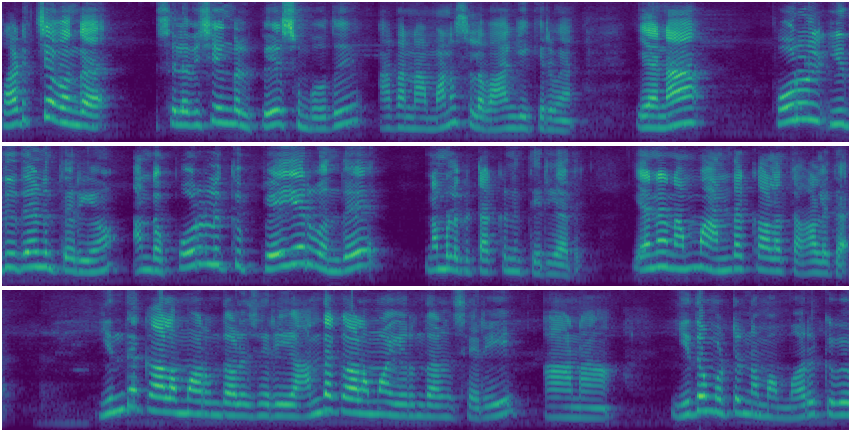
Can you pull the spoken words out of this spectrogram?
படித்தவங்க சில விஷயங்கள் பேசும்போது அதை நான் மனசில் வாங்கிக்கிருவேன். ஏன்னா பொருள் இதுதான்னு தெரியும். அந்த பொருளுக்கு பெயர் வந்து நம்மளுக்கு டக்குன்னு தெரியாது. ஏன்னா நம்ம அந்த காலத்து ஆளுக. இந்த காலமாக இருந்தாலும் சரி அந்த காலமாக இருந்தாலும் சரி ஆனால் இதை மட்டும் நம்ம மறுக்கவே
